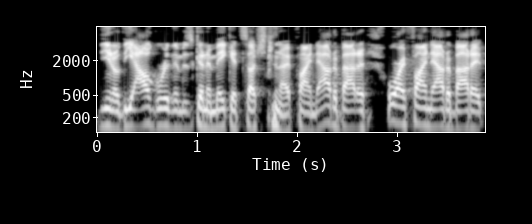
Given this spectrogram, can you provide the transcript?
you know, the algorithm is going to make it such that I find out about it, or I find out about it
